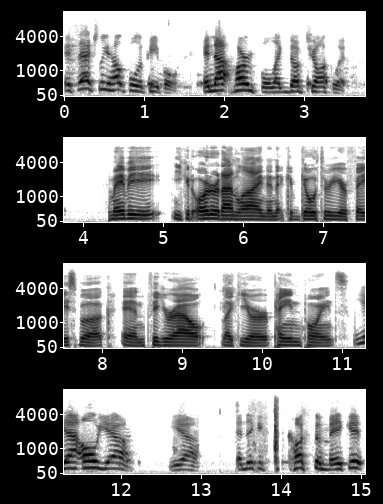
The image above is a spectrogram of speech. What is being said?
It's actually helpful to people and not harmful like Dove chocolate. Maybe you could order it online and it could go through your Facebook and figure out like your pain points. Yeah. Oh, yeah. Yeah. And they could custom make it.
